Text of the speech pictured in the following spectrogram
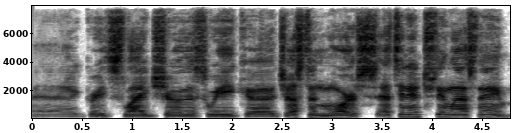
Uh, great slideshow this week. Uh, Justin Morse. That's an interesting last name.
